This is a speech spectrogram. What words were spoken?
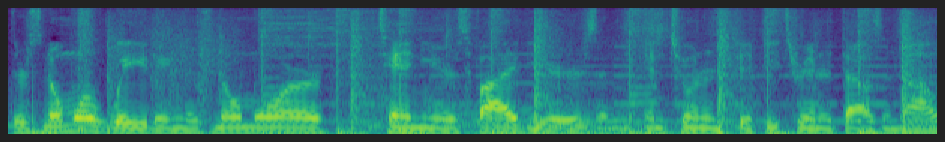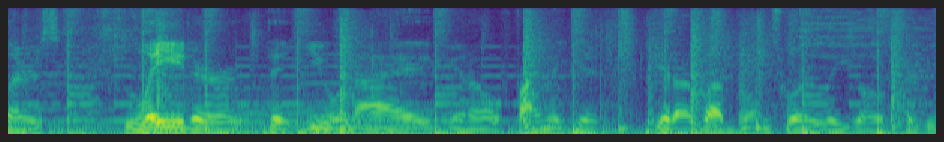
There's no more waiting. There's no more 10 years, five years, and, and 250, 300,000 dollars later that you and I, you know, finally get get our loved ones who are legal to be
